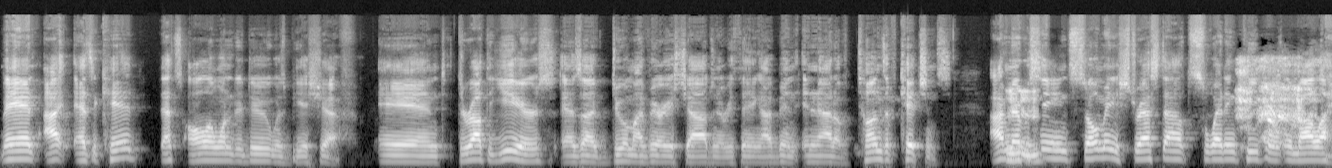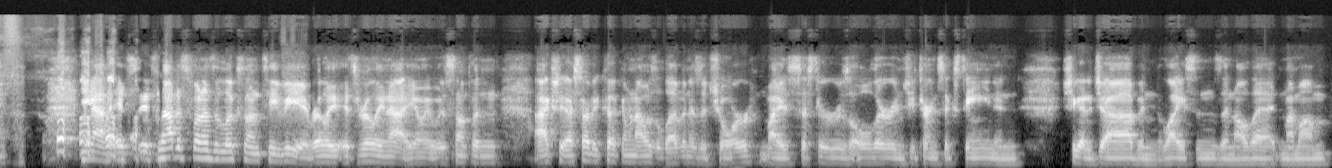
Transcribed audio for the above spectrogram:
Man, I as a kid, that's all I wanted to do was be a chef. And throughout the years, as I'm doing my various jobs and everything, I've been in and out of tons of kitchens I've never mm-hmm. seen so many stressed out, sweating people in my life. yeah, it's it's not as fun as it looks on TV. It really it's really not. You know, it was something. Actually, I started cooking when I was 11 as a chore. My sister was older and she turned 16 and she got a job and license and all that. And my mom,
